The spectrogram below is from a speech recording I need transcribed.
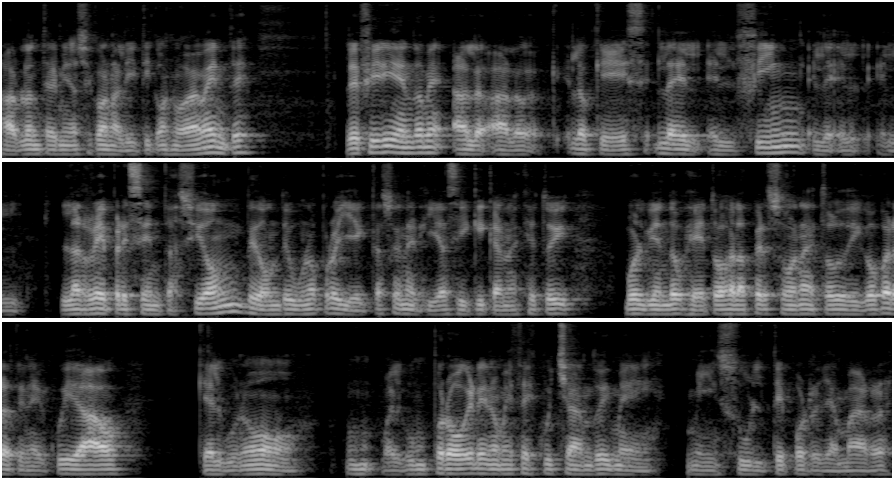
hablo en términos psicoanalíticos nuevamente, refiriéndome a lo, que es el, fin, la representación de donde uno proyecta su energía psíquica. No es que estoy volviendo objetos a la persona, esto lo digo para tener cuidado que alguno, algún progre no me esté escuchando y me, me insulte por llamar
